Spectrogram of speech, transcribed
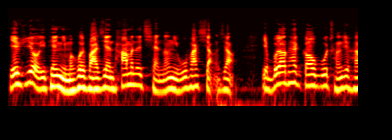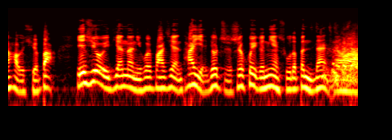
也许有一天你们会发现他们的潜能你无法想象。也不要太高估成绩很好的学霸。也许有一天呢，你会发现他也就只是会个念书的笨蛋，知道吧？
